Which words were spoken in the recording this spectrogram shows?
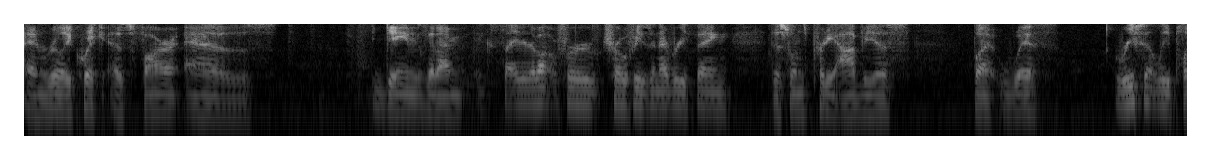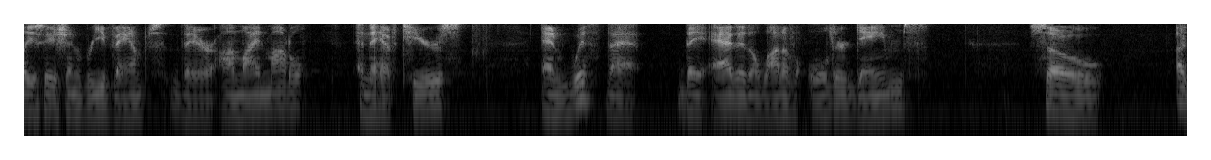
and really quick, as far as games that I'm excited about for trophies and everything, this one's pretty obvious. But with recently, PlayStation revamped their online model and they have tiers. And with that, they added a lot of older games. So, a,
